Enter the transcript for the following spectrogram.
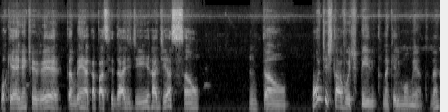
porque a gente vê também a capacidade de irradiação. Então, onde estava o espírito naquele momento, né?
